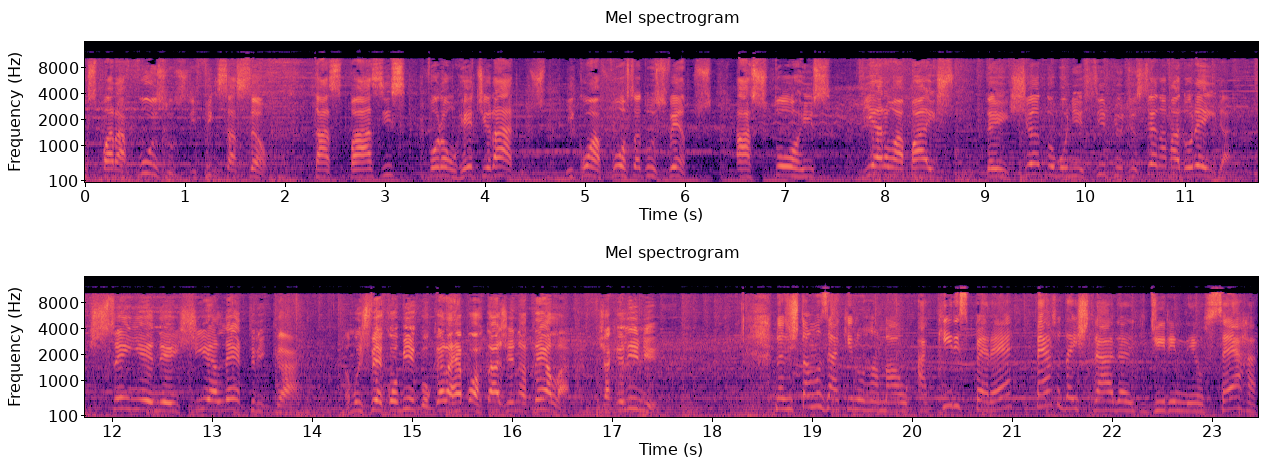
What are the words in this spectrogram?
Os parafusos de fixação das bases foram retirados e, com a força dos ventos, as torres vieram abaixo, deixando o município de Sena Madureira sem energia elétrica. Vamos ver comigo, quero a reportagem na tela. Jaqueline. Nós estamos aqui no ramal Aquiles Peré, perto da estrada de Irineu Serra,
